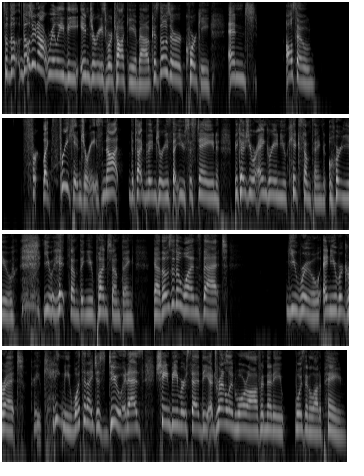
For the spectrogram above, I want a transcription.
So th- those are not really the injuries we're talking about because those are quirky and also fr- like freak injuries, not the type of injuries that you sustain because you were angry and you kick something or you you hit something, you punch something. Yeah, those are the ones that you rue and you regret. Are you kidding me? What did I just do? And as Shane Beamer said, the adrenaline wore off and then he was in a lot of pain.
